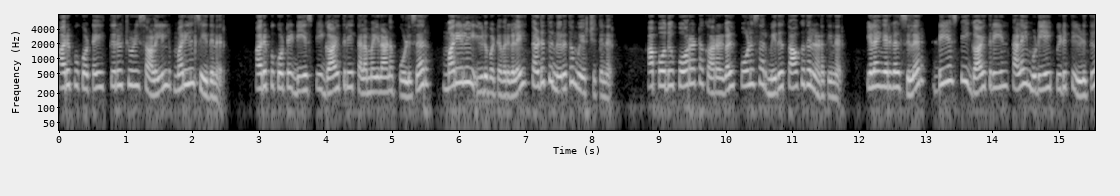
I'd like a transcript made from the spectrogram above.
அருப்புக்கோட்டை திருச்சுழி சாலையில் மறியல் செய்தனர். அருப்புக்கோட்டை டிஎஸ்பி காயத்ரி தலைமையிலான போலீசார் மறியலில் ஈடுபட்டவர்களை தடுத்து நிறுத்த முயற்சித்தனர். அப்போது போராட்டக்காரர்கள் போலீசார் மீது தாக்குதல் நடத்தினர். இளைஞர்கள் சிலர் டிஎஸ்பி காயத்ரியின் தலைமுடியை பிடித்து இழுத்து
